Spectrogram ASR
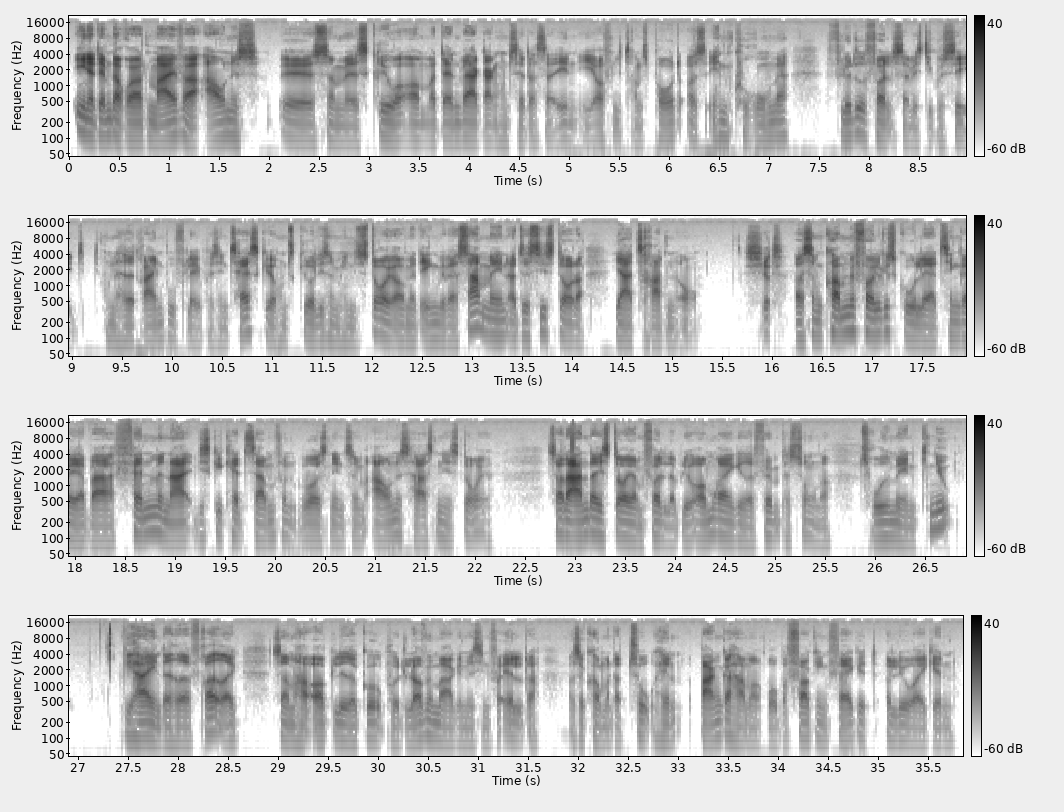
En af dem, der rørte mig, var Agnes, øh, som øh, skriver om, hvordan hver gang hun sætter sig ind i offentlig transport, også inden corona, flyttede folk sig, hvis de kunne se, at hun havde et regnbueflag på sin taske, og hun skriver ligesom en historie om, at ingen vil være sammen med hende, og til sidst står der, jeg er 13 år. Shit. Og som kommende folkeskolelærer tænker jeg bare, fandme nej, vi skal ikke have et samfund, hvor sådan en som Agnes har sådan en historie. Så er der andre historier om folk, der blev omringet af fem personer, troet med en kniv. Vi har en, der hedder Frederik, som har oplevet at gå på et loppemarked med sine forældre, og så kommer der to hen, banker ham og råber fucking faggot og løber igen.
